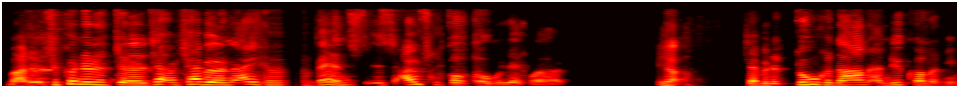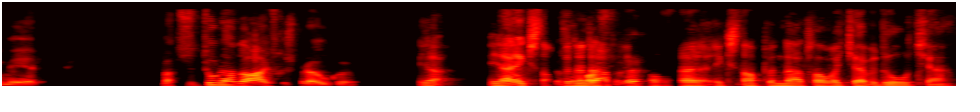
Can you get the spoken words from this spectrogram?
maar eh, ze, kunnen het, eh, ze, ze hebben hun eigen wens, het is uitgekomen, zeg maar. Ja, Ze hebben het toen gedaan en nu kan het niet meer. Wat ze toen hadden uitgesproken. ja. Ja, Ja, ik snap, inderdaad wel, eh, ik snap inderdaad wel wat jij bedoelt, ja.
